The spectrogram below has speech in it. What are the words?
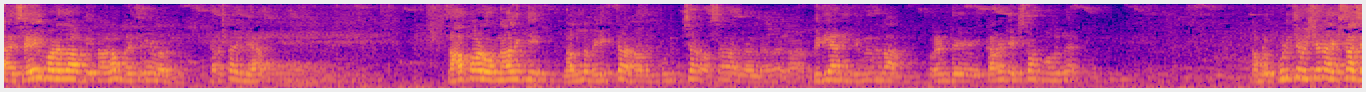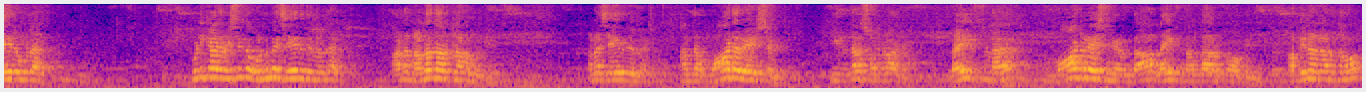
அது செயல்படலை அப்படின்னா தான் பிரச்சனையே வருது. கரெக்டாக இல்லையா? சாப்பாடு ஒரு நாளைக்கு நல்ல வெயிட்டாக நம்மளுக்கு பிடிச்ச ரசம் பிரியாணி இருந்ததுன்னா ஒரு ரெண்டு கரண்ட் எக்ஸ்ட்ரா போகுதுல்ல நம்மளுக்கு பிடிச்ச விஷயம் எக்ஸ்ட்ரா செய்யறோம்ல. பிடிக்காத விஷயத்த ஒன்றுமே செய்யறது இல்லைல்ல ஆனால் நல்லதாக இருக்கலாம் நம்மளுக்கு. ஆனால் செய்யறது அந்த மாடரேஷன் இதுதான் சொல்றாங்க லைஃப்ல மாடரேஷன் இருந்தா லைஃப் நல்லா இருக்கும் அப்படின்னு. அப்படின்னு என்ன அர்த்தம்?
